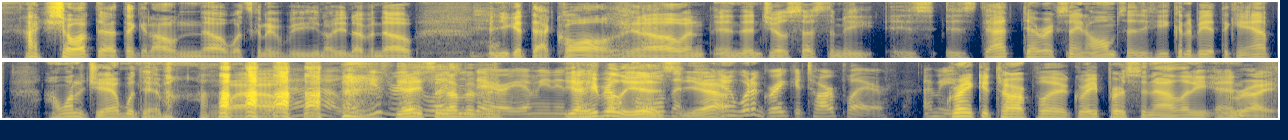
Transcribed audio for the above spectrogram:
I show up there thinking, oh no, what's going to be? You know, you never know, and you get that call, you know, and and then Joe says to me, is is that Derek St. Holmes? Is he going to be at the camp? I want to jam with him. Wow. Yeah, well, he's Yeah, really he said, "I'm a big-" legendary. I mean, Yeah, he really is. And, Yeah. and what a great guitar player. I mean, great guitar player, great personality, and Right.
